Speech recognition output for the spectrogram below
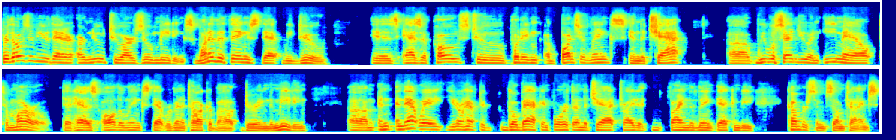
For those of you that are, are new to our Zoom meetings, one of the things that we do is as opposed to putting a bunch of links in the chat, uh, we will send you an email tomorrow that has all the links that we're going to talk about during the meeting. Um, and, and that way you don't have to go back and forth on the chat, try to find the link. That can be cumbersome sometimes.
